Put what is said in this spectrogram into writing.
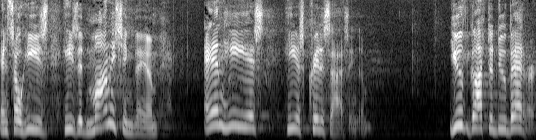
And so he's, he's admonishing them and he is he is criticizing them. You've got to do better.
